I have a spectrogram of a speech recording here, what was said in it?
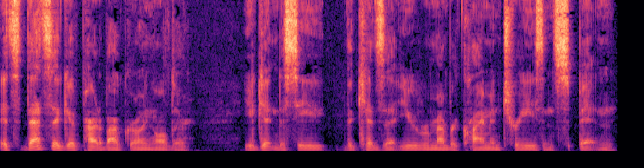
It's that's the good part about growing older. You're getting to see the kids that you remember climbing trees and spitting,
